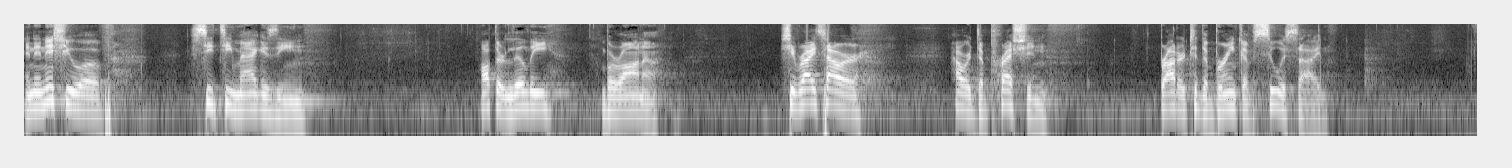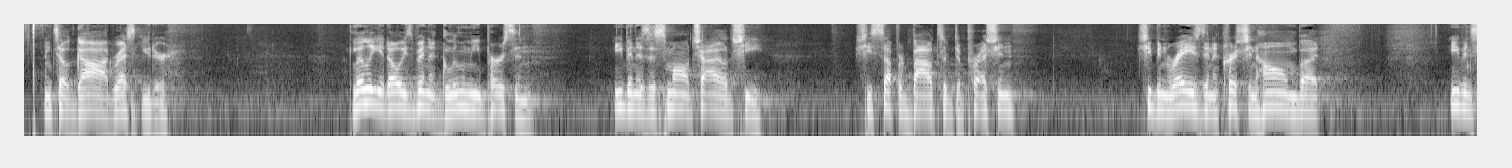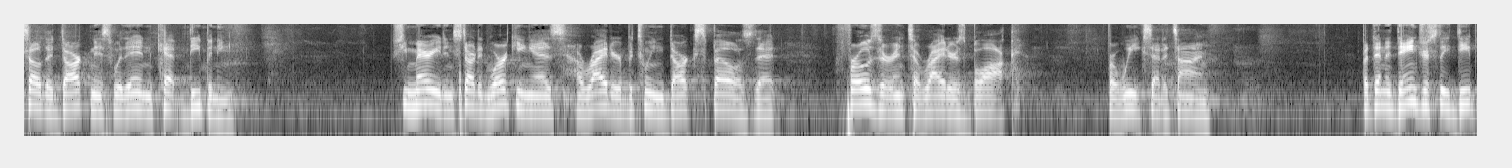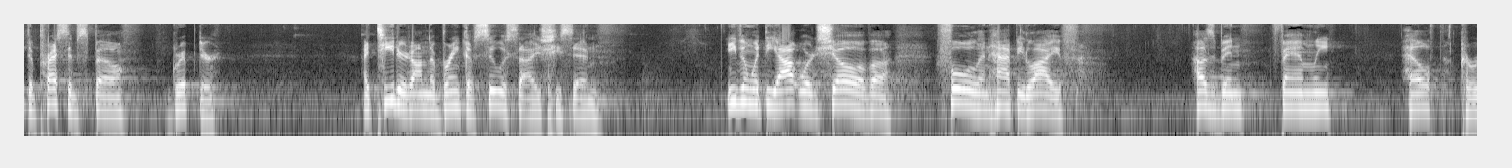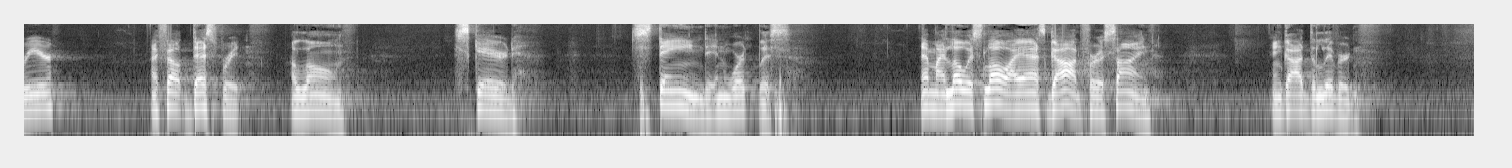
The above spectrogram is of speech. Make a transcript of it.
In an issue of CT Magazine, author Lily Barana, she writes how her, how her depression brought her to the brink of suicide until God rescued her. Lily had always been a gloomy person. Even as a small child, she, she suffered bouts of depression. She'd been raised in a Christian home, but even so, the darkness within kept deepening. She married and started working as a writer between dark spells that froze her into writer's block for weeks at a time. But then a dangerously deep depressive spell gripped her. I teetered on the brink of suicide, she said. Even with the outward show of a full and happy life husband, family, health, career I felt desperate, alone, scared, stained, and worthless. At my lowest low, I asked God for a sign, and God delivered.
